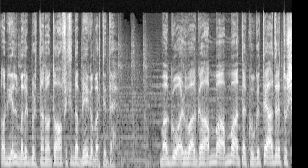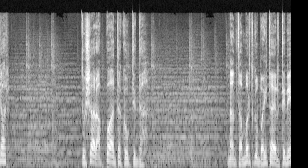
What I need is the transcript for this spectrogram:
ಅವನು ಎಲ್ಲಿ ಮಲಗಿಬಿಡ್ತಾನೋ ಅಂತ ಆಫೀಸಿಂದ ಬೇಗ ಬರ್ತಿದ್ದೆ. ಮಗು ಅಳುವಾಗ ಅಮ್ಮ ಅಮ್ಮ ಅಂತ ಕೂಗುತ್ತೆ, ಆದ್ರೆ ತುಷಾರ್ ತುಷಾರ್ ಅಪ್ಪ ಅಂತ ಕೂಗ್ತಿದ್ದ. ನಾನು ಸಮರ್ಥ್ಗೂ ಬೈತಾ ಇರ್ತೀನಿ.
